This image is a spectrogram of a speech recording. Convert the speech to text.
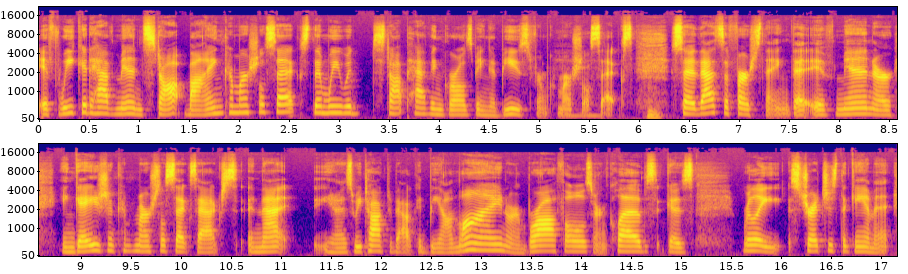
If we could have men stop buying commercial sex, then we would stop having girls being abused from commercial sex. So that's the first thing that if men are engaged in commercial sex acts, and that you know, as we talked about, could be online or in brothels or in clubs. It goes really stretches the gamut.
